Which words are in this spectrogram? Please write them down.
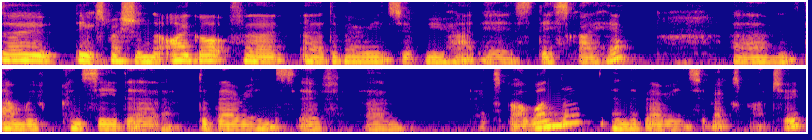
So the expression that I got for uh, the variance of mu hat is this guy here. Um, and we can see the, the variance of um, x bar 1 there and the variance of x bar 2.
